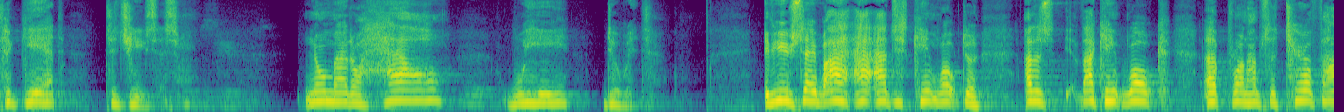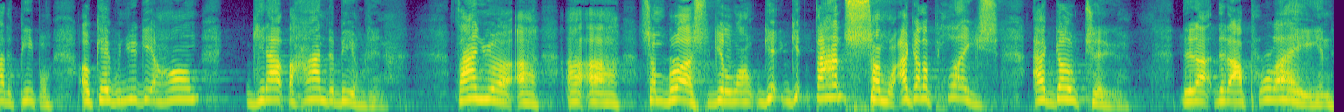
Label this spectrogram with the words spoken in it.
to get to Jesus. No matter how we do it. If you say, well, I, I, just can't walk to, I just, if I can't walk up front, I'm so terrified of people. Okay, when you get home, get out behind the building. Find you a, a, a, some brush to get along. Get, get, find somewhere. I got a place I go to that I, that I pray, and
